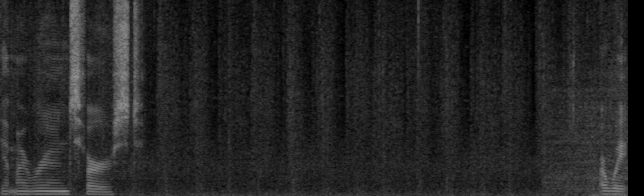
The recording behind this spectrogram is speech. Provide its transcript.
Get my runes first. Or wait.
